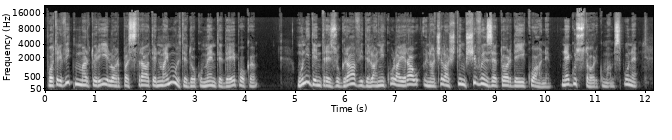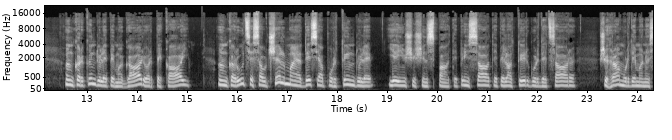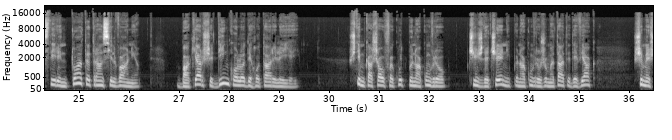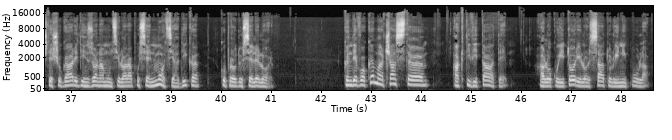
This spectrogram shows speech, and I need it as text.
Potrivit mărturiilor păstrate în mai multe documente de epocă, unii dintre zugravii de la Nicula erau în același timp și vânzători de icoane, negustori, cum am spune, încărcându-le pe măgari ori pe cai, în căruțe sau cel mai adesea purtându-le ei înșiși în spate, prin sate, pe la târguri de țară și hramuri de mănăstiri în toată Transilvania, ba chiar și dincolo de hotarele ei. Știm că așa au făcut până acum vreo cinci decenii, până acum vreo jumătate de viac, și meșteșugari din zona munților apuse în moții, adică cu produsele lor. Când evocăm această activitate a locuitorilor satului Nicula,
